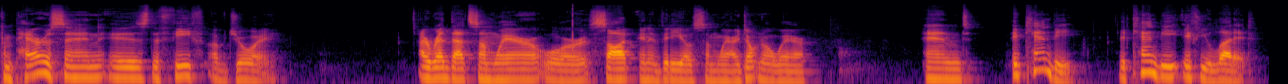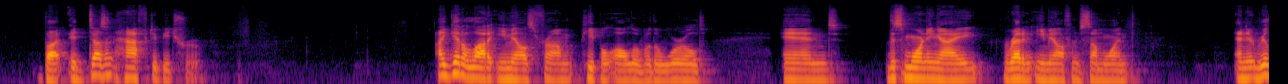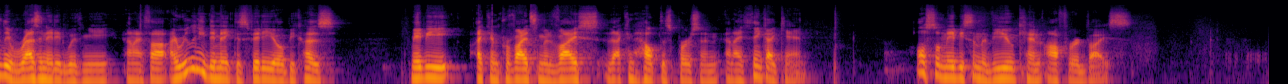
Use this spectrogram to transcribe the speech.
comparison is the thief of joy. I read that somewhere or saw it in a video somewhere, I don't know where. And it can be. It can be if you let it, but it doesn't have to be true. I get a lot of emails from people all over the world, and this morning I read an email from someone and it really resonated with me. And I thought, I really need to make this video because maybe I can provide some advice that can help this person, and I think I can. Also, maybe some of you can offer advice.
